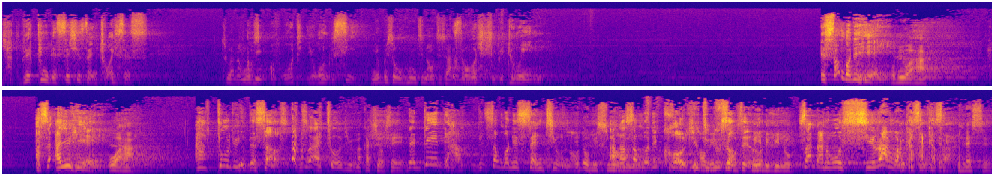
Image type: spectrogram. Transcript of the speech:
You're making decisions and choices because of what you want to see. nea wobɛ sɛ wohu nti na wote saa This is what you should be doing. Is somebody here? obi wɔ ha I said, Are you here? wowɔ I've told you in this house. That's why I told you. The day they have somebody sent you, no, The day will be small, and no. somebody called you to do something. for you, baby, no. Satan will shiran kasa kasa. blessing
